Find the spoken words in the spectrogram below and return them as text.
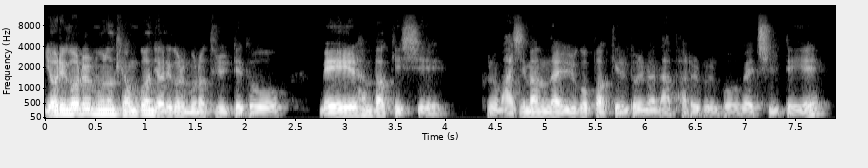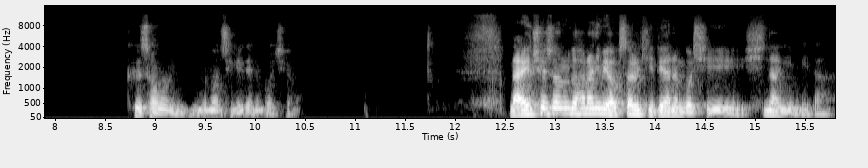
여리고를 무너 견고한 여리고를 무너뜨릴 때도 매일 한 바퀴씩 그리고 마지막 날 일곱 바퀴를 돌며 나팔을 불고 외칠 때에 그 성은 무너지게 되는 거죠. 나의 최선과 하나님의 역사를 기대하는 것이 신앙입니다.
